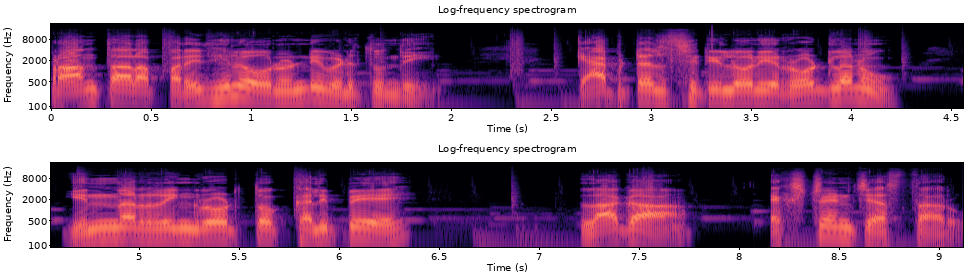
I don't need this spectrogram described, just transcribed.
ప్రాంతాల పరిధిలో నుండి వెళుతుంది. క్యాపిటల్ సిటీలోని రోడ్లను ఇన్నర్ రింగ్ రోడ్తో కలిపే లాగా ఎక్స్టెండ్ చేస్తారు.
